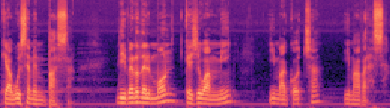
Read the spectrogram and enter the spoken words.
que avui se me'n passa. L'hivern del món que jeu amb mi i m'acotxa i m'abraça.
